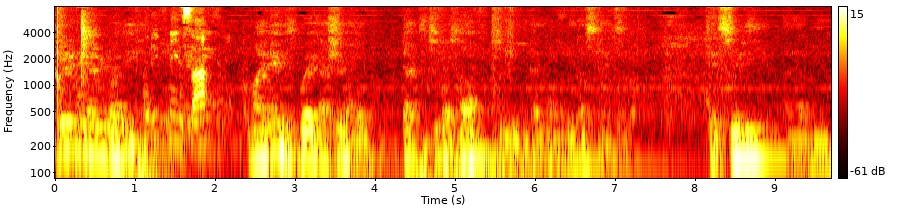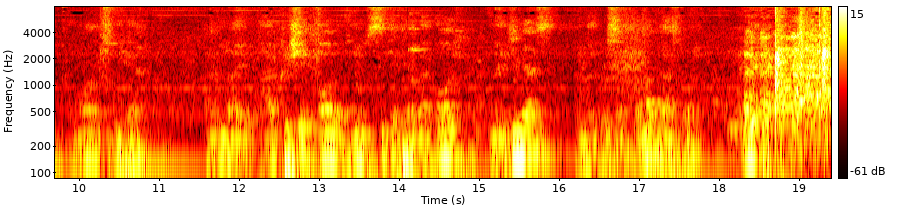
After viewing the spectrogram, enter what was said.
Good evening, everybody. Good evening, sir. My name is Boy Gashiwa, Deputy Chief of Staff to the Governor of Lagos State. It's really um, an honor to be here, and I, I appreciate all of you seated here. We're all Nigerians and Lagosians. We're not diaspora.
